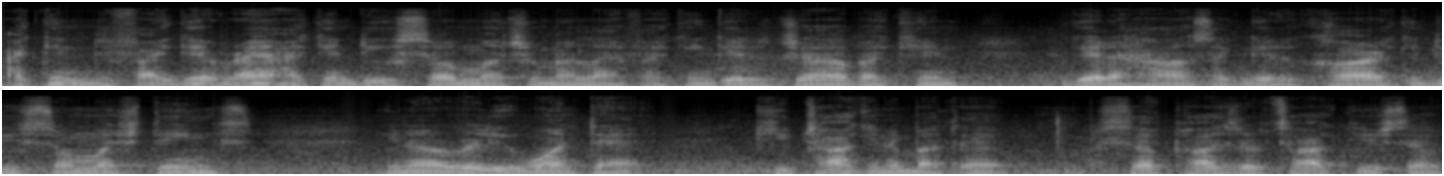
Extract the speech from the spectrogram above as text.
I can if I get right, I can do so much with my life. I can get a job, I can get a house, I can get a car, I can do so much things. You know, I really want that. Keep talking about that. Self positive talk to yourself.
